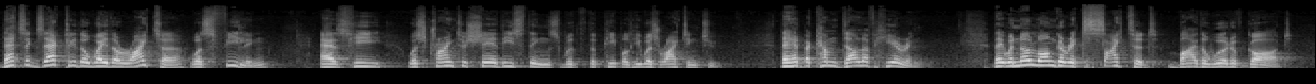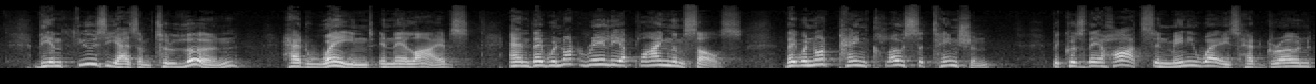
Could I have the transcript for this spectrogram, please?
That's exactly the way the writer was feeling as he was trying to share these things with the people he was writing to. They had become dull of hearing. They were no longer excited by the Word of God. The enthusiasm to learn had waned in their lives, and they were not really applying themselves. They were not paying close attention because their hearts, in many ways, had grown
